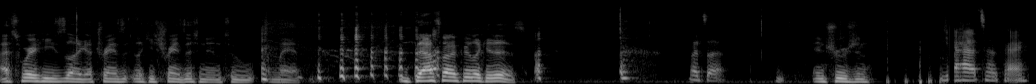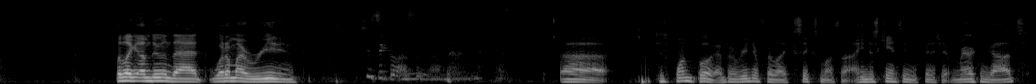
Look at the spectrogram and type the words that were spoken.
I swear he's like a trans like he's transitioning into a man. That's what I feel like it is. What's up? Intrusion. Yeah, it's okay. But like I'm doing that. What am I reading? Just a glass of wine. Uh, just one book. I've been reading for like six months now. I just can't seem to finish it. American Gods.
